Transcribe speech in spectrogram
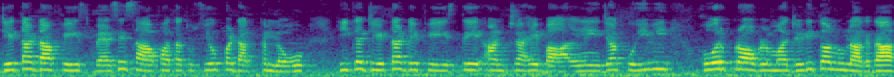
ਜੇ ਤੁਹਾਡਾ ਫੇਸ ਵੈਸੇ ਸਾਫ਼ ਆ ਤਾਂ ਤੁਸੀਂ ਉਹ ਪ੍ਰੋਡਕਟ ਲਓ, ਠੀਕ ਆ। ਜੇ ਤੁਹਾਡੇ ਫੇਸ ਤੇ ਅਣਚਾਹੇ ਵਾਲ ਨੇ ਜਾਂ ਕੋਈ ਵੀ ਹੋਰ ਪ੍ਰੋਬਲਮ ਆ ਜਿਹੜੀ ਤੁਹਾਨੂੰ ਲੱਗਦਾ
